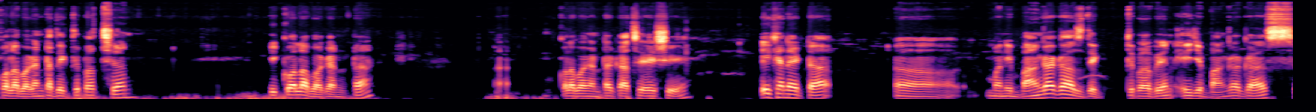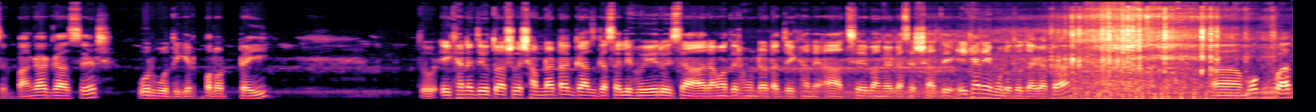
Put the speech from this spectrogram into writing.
কলা বাগানটা দেখতে পাচ্ছেন, এই কলা বাগানটা কলা বাগানটার কাছে এসে এখানে একটা মানে বাঙ্গা গাছ দেখতে পাবেন। এই যে বাঙ্গা গাছ, বাঙ্গা গাছের পূর্ব দিকের পলটটাই। তো এখানে যেহেতু আসলে সামনাটা গাছগাছালি হয়ে রয়েছে, আর আমাদের হুন্ডাটা যেখানে আছে বাঙ্গা গাছের সাথে, এখানেই মূলত জায়গাটা। মুখপাত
